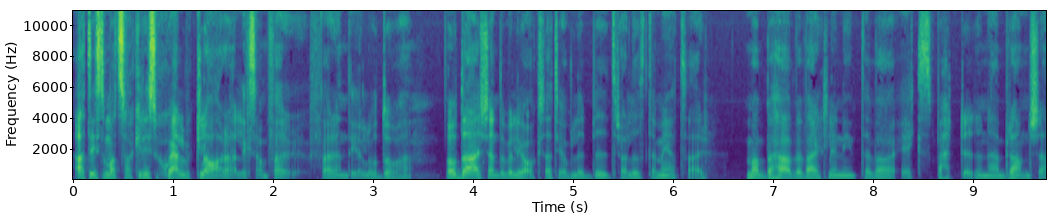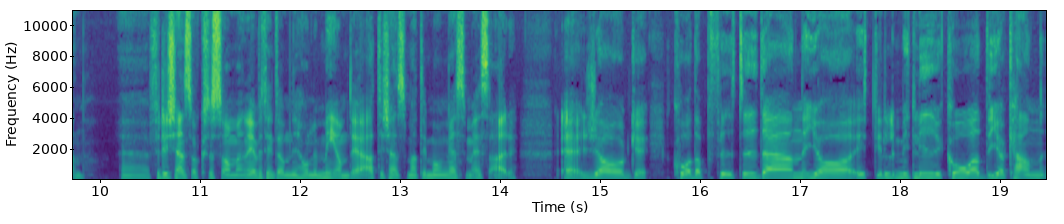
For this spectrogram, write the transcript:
Att det är som att saker är så självklara liksom, för, för en del. Och, då, och där kände väl jag också att jag ville bidra lite med att så här, man behöver verkligen inte vara expert i den här branschen. Eh, för det känns också som, en, jag vet inte om ni håller med om det, att det känns som att det är många som är så här, eh, jag kodar på fritiden, jag, mitt liv är kod, jag kan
